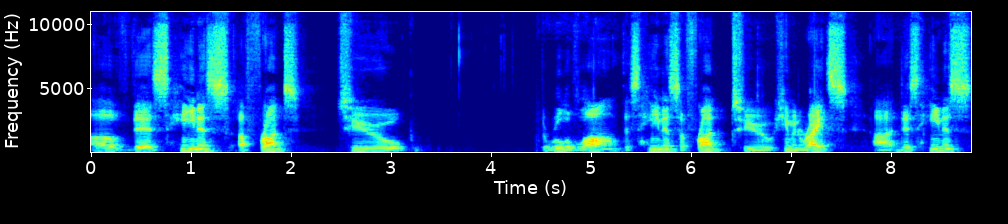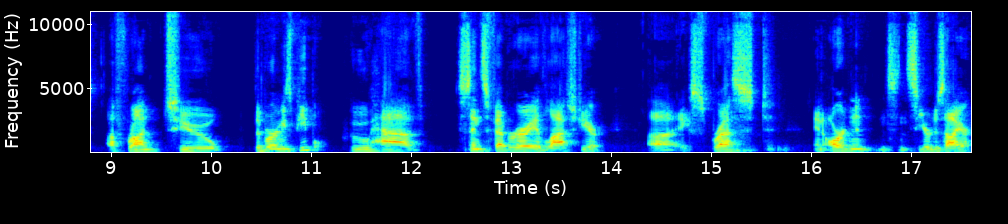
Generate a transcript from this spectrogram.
of this heinous affront to the rule of law, this heinous affront to human rights, uh, this heinous affront to the Burmese people who have, since February of last year, uh, expressed an ardent and sincere desire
